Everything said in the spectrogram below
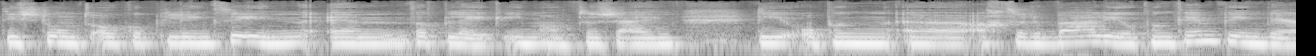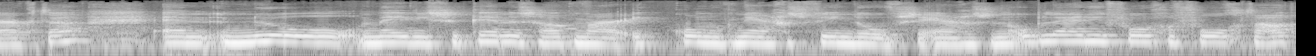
die stond ook op LinkedIn. En dat bleek iemand te zijn die op een, eh, achter de balie op een camping werkte. En nul medische kennis had. Maar ik kon ook nergens vinden of ze ergens een opleiding voor gevolgd had.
